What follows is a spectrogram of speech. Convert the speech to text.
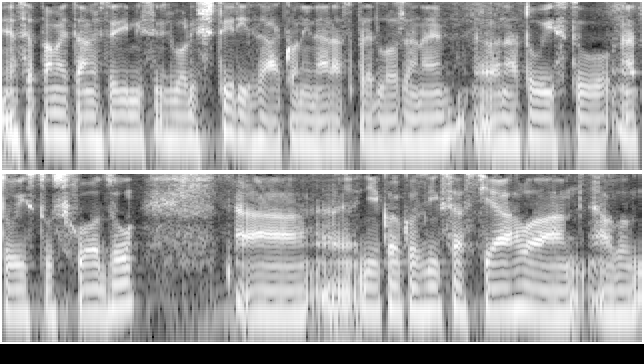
ja sa pamätám, že vtedy myslím, že boli štyri zákony naraz predložené e, na tú istú, na tú istú schôdzu a e, niekoľko z nich sa stiahlo a, alebo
